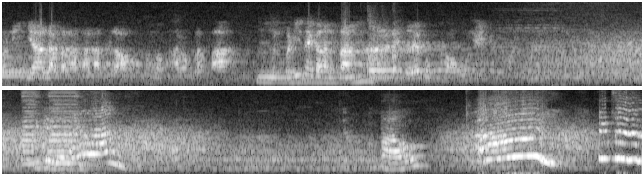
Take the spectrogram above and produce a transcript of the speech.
วันนี้ญาติเรากำลังมารับเราก็มาพาเรากลับบ้านส่วนคนที่นายกำลังตามหาเนี่ยจะได้พบเขาในเดี๋ยววันที่เดิมกระเป๋าอ้ายไม่เจอแล้ว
